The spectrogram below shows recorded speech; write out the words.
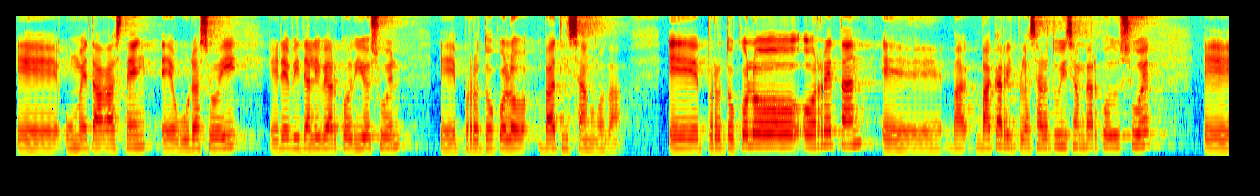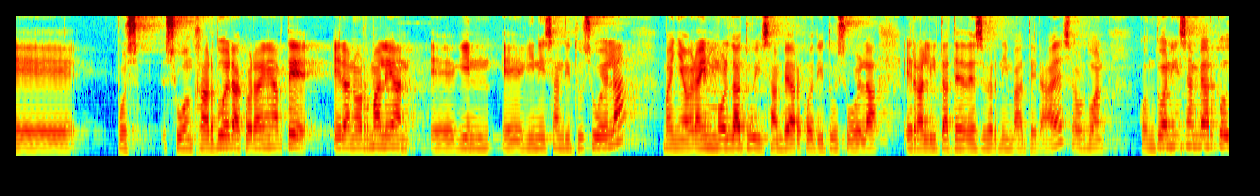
e, ume eta gazten e, gurasoei ere bidali beharko diozuen e, protokolo bat izango da. E, protokolo horretan, e, bakarrik plazaratu izan beharko duzue, e, pues, zuen jarduerak orain arte era normalean egin, egin izan dituzuela, baina orain moldatu izan beharko dituzuela errealitate desberdin batera, ez? Orduan, kontuan izan beharko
